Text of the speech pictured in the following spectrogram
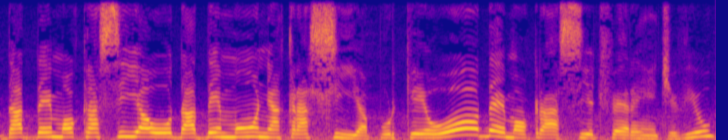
da democracia ou da demoniacracia, porque ô democracia diferente, viu?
